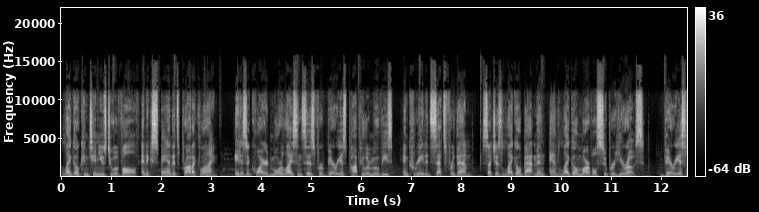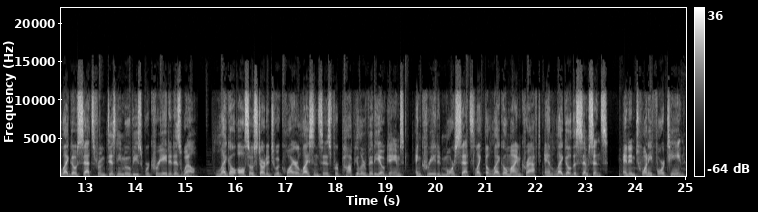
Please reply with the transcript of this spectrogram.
LEGO continues to evolve and expand its product line. It has acquired more licenses for various popular movies and created sets for them, such as LEGO Batman and LEGO Marvel Superheroes. Various LEGO sets from Disney movies were created as well. LEGO also started to acquire licenses for popular video games and created more sets like the LEGO Minecraft and LEGO The Simpsons. And in 2014,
